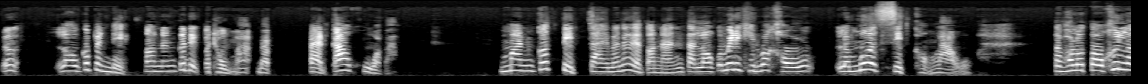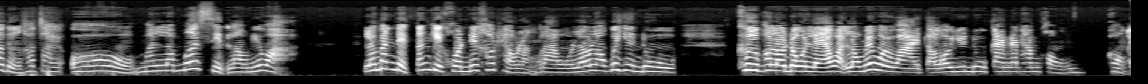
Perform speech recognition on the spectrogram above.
แล้วเราก็เป็นเด็ก ตอนนั้นก็เด็กประถมอะแบบแปดเก้าขวบอะ มันก็ติดใจมาตั้งแต่ตอนนั้น แต่เราก็ไม่ได้คิดว่าเขาละเมิดสิทธิ์ของเรา แต่พอเราโตขึ้นเราถึงเข้าใจ โอ้มันละเมิดสิทธิ์เรานี่หว่า แล้วมันเด็กตั้งกี่คนที่เข้าแถวหลังเรา แล้วเราก็ยืนดู คือพอเราโดนแล้วอะ เราไม่โวยวายแต่เรายืนดูการกระทำของของไอ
